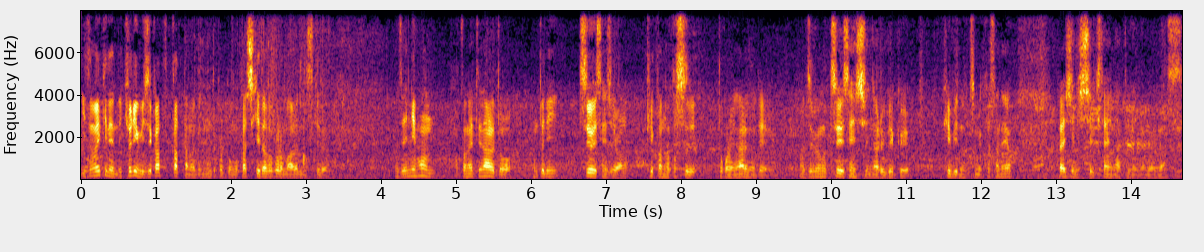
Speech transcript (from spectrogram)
出雲駅伝で距離短かったのでなんとかごまかしきたところもあるんですけど全日本、箱根ってなると本当に強い選手が結果を残すところになるので、まあ、自分も強い選手になるべく日々の積み重ねを大事にしていきたいなというふうに思います。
